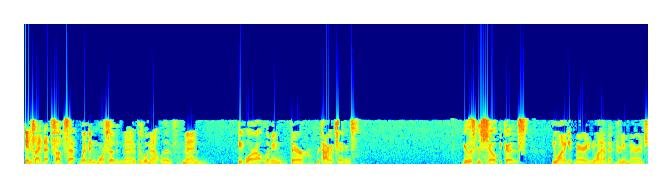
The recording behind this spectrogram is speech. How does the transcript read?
Inside that subset, women more so than men, because women outlive men. People are outliving their retirement savings. You're listening to the show because you want to get married and you want to have that dream marriage.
